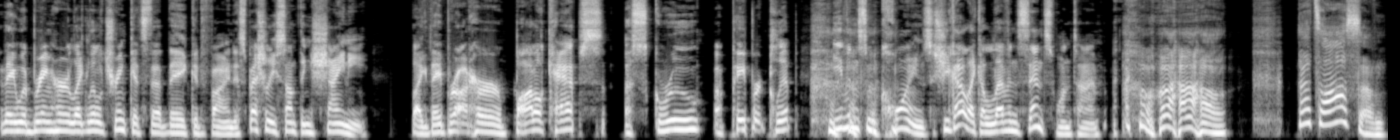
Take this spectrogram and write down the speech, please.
they would bring her like little trinkets that they could find, especially something shiny. Like they brought her bottle caps, a screw, a paper clip, even some coins. She got like 11 cents one time. wow. That's awesome.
